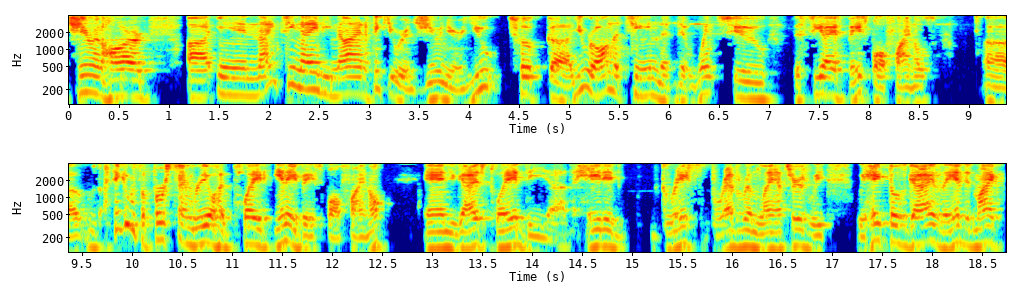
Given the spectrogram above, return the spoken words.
cheering hard. Uh, in 1999, I think you were a junior. You took uh, you were on the team that that went to the CIF baseball finals. Uh, was, I think it was the first time Rio had played in a baseball final, and you guys played the uh, the hated Grace Brethren Lancers. We we hate those guys. They ended my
